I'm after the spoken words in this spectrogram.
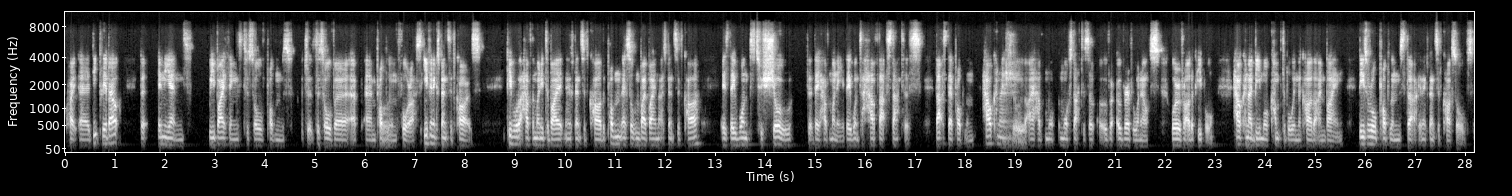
quite uh, deeply about but in the end we buy things to solve problems, to, to solve a, a um, problem for us, even expensive cars. People that have the money to buy an expensive car, the problem they're solving by buying that expensive car is they want to show that they have money. They want to have that status. That's their problem. How can I show that I have more, more status over, over everyone else or over other people? How can I be more comfortable in the car that I'm buying? These are all problems that an expensive car solves.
